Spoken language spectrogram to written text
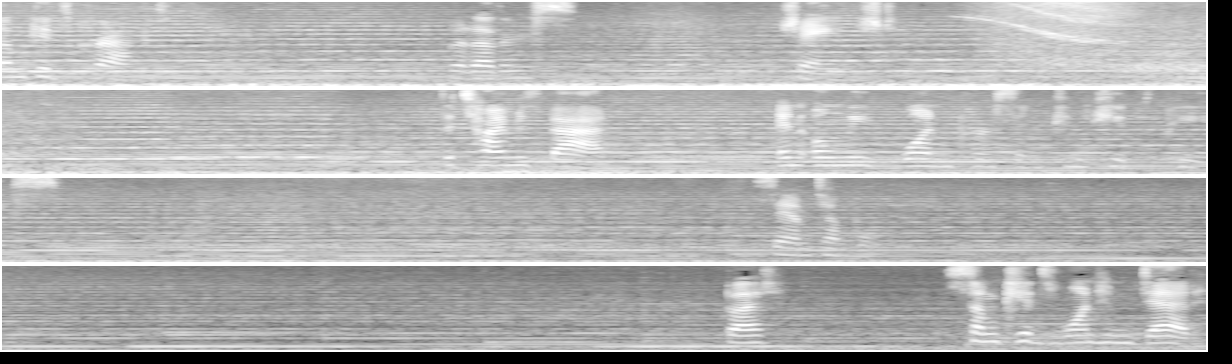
Some kids cracked, but others changed. The time is bad, and only one person can keep the peace. Sam Temple. But some kids want him dead,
